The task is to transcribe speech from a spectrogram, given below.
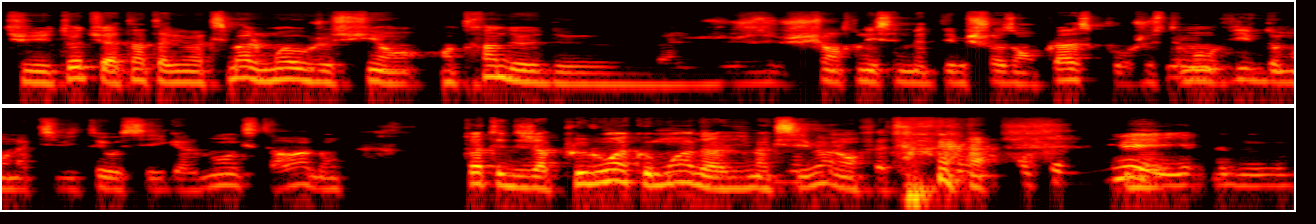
Tu, toi, tu atteins ta vie maximale. Moi, où je suis en, train de, de bah, je, suis en train d'essayer de mettre des choses en place pour justement mm. vivre de mon activité aussi également, etc. Donc, toi, tu es déjà plus loin que moi dans la vie maximale, en fait. il n'y a, pas de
